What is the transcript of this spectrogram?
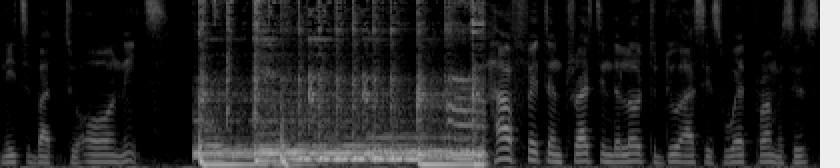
needs, but to all needs. Have faith and trust in the Lord to do as His word promises.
